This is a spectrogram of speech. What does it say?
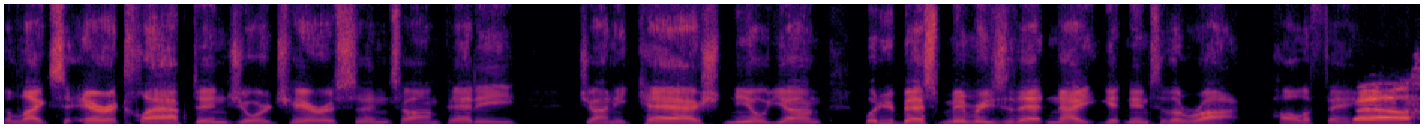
the likes of Eric Clapton, George Harrison, Tom Petty, Johnny Cash, Neil Young. What are your best memories of that night getting into the Rock Hall of Fame? Well,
